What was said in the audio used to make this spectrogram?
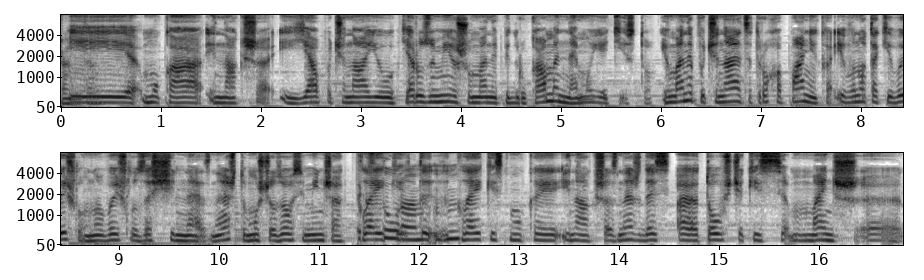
Правда. І мука інакша. І я починаю. Я розумію, що в мене під руками не моє тісто, і в мене починається трохи паніка, і воно так і вийшло. Воно вийшло защільне, знаєш, тому що зовсім інша клейкість, угу. клейкість муки інакша. Знаєш, десь е, товщ якийсь менш е,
